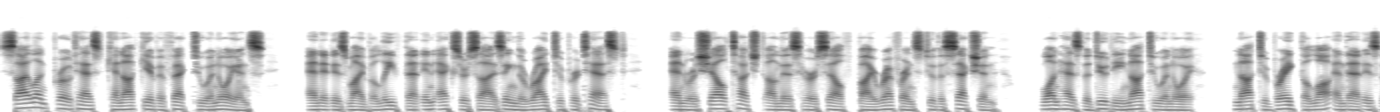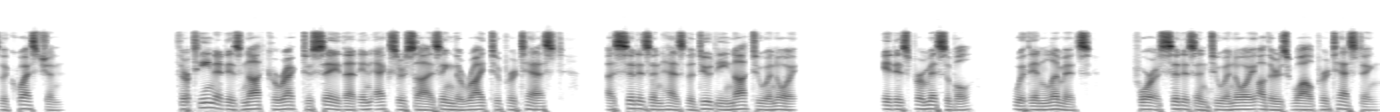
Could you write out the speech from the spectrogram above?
Silent protest cannot give effect to annoyance, and it is my belief that in exercising the right to protest, and Rochelle touched on this herself by reference to the section, one has the duty not to annoy, not to break the law and that is the question. 13. It is not correct to say that in exercising the right to protest, a citizen has the duty not to annoy. It is permissible, within limits, for a citizen to annoy others while protesting.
